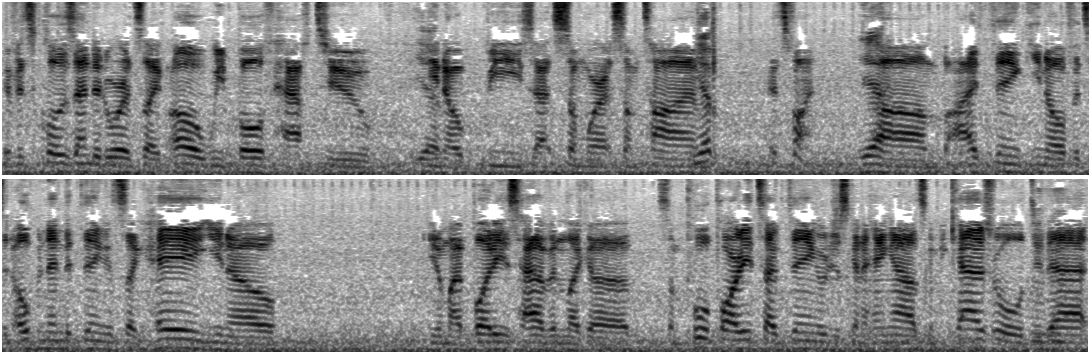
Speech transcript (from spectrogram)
If it's closed ended, where it's like, "Oh, we both have to," Yep. you know, be at somewhere at some time. Yep. It's fine. Yeah. Um, but I think you know if it's an open ended thing, it's like, hey, you know, you know, my buddy's having like a some pool party type thing. We're just gonna hang out. It's gonna be casual. We'll do Mhm. that.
